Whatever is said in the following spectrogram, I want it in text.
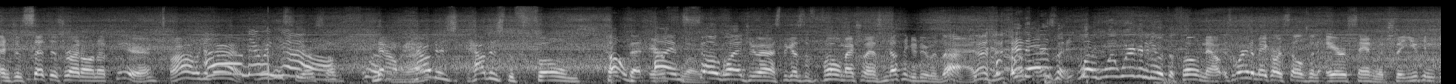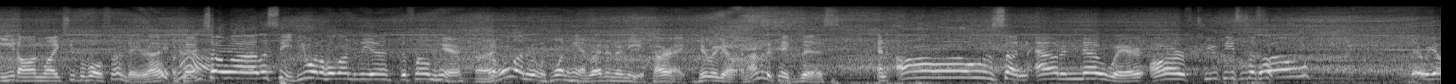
and just set this right on up here. Oh, look at Oh, that. Oh, there we see go. Now, how does how does the foam help that airflow? I'm so glad you asked because the foam actually has nothing to do with that. Does it? It doesn't. Look, what we're going to do with the foam now is we're going to make ourselves an air sandwich that you can eat on like Super Bowl Sunday, right? Okay. Oh. So uh, let's see. Do you want to hold on to the uh, the foam here? right. Now hold on to it with one hand right underneath. All right, here we go. And I'm going to take this, and all of a sudden, out of nowhere, are two pieces of foam. There we go.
